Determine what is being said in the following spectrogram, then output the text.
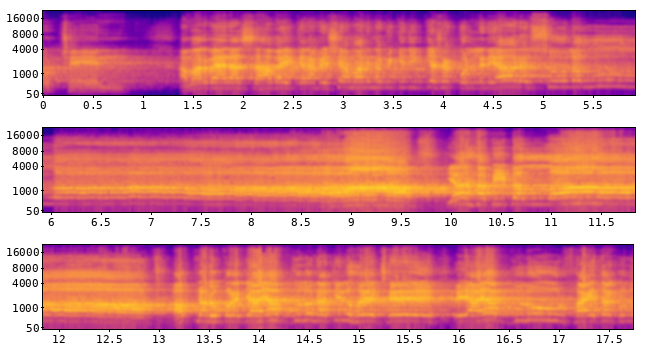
করছেন আমার ভাইরা সাহাবাই কেরাম এসে আমার নবীকে জিজ্ঞাসা করলেন আর আপনার উপরে যে আয়াতগুলো নাজিল হয়েছে, এই আয়াতগুলোর ফায়দাগুলো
